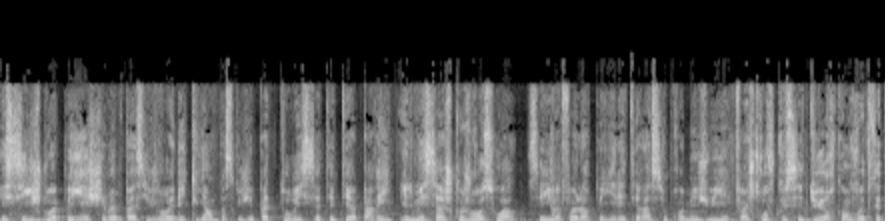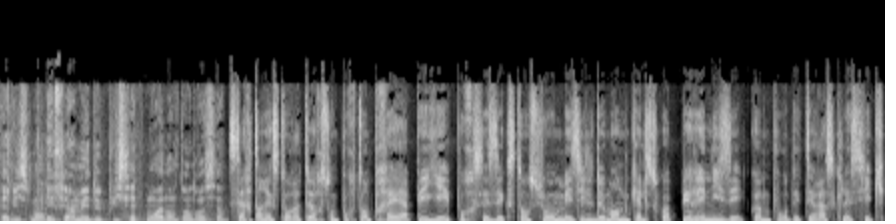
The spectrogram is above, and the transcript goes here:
Et si je dois payer, je sais même pas si j'aurai des clients parce que j'ai pas de touristes cet été à Paris. Et le message que je reçois, c'est il va falloir payer les terrasses le 1er juillet. Enfin, je trouve que c'est dur quand votre établissement est fermé depuis 7 mois d'entendre ça. Certains restaurateurs sont pourtant prêts à payer pour ces extensions, mais ils demandent qu'elles soient pérennisées comme pour des terrasses classiques.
